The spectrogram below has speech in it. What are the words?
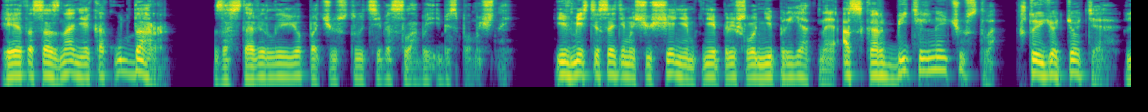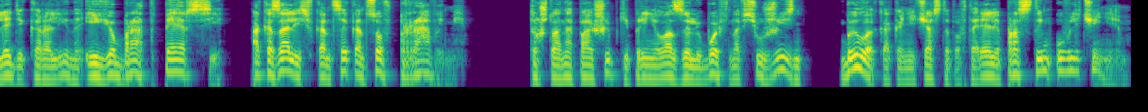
И это сознание, как удар, заставило ее почувствовать себя слабой и беспомощной. И вместе с этим ощущением к ней пришло неприятное, оскорбительное чувство, что ее тетя, леди Каролина, и ее брат Перси оказались в конце концов правыми. То, что она по ошибке приняла за любовь на всю жизнь, было, как они часто повторяли, простым увлечением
